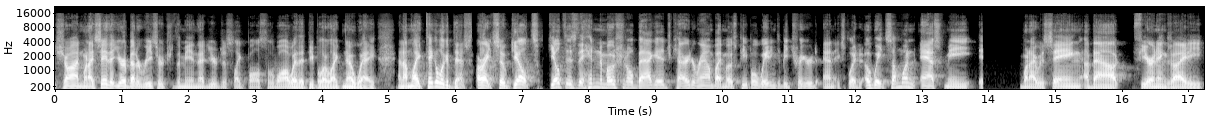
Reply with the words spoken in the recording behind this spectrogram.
Sean, when I say that you're a better researcher than me and that you're just like balls to the wall with it, people are like, no way. And I'm like, take a look at this. All right. So, guilt. Guilt is the hidden emotional baggage carried around by most people waiting to be triggered and exploited. Oh, wait. Someone asked me when I was saying about fear and anxiety,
